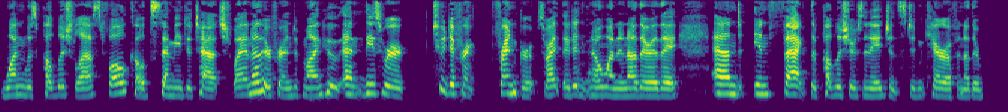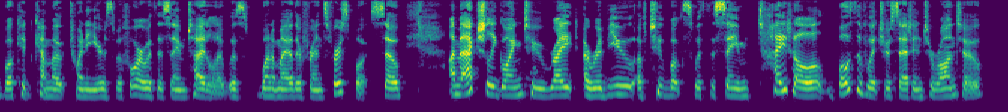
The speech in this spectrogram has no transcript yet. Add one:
one was published last fall called Semi Detached by another friend of mine who, and these were two different friend groups, right? They didn't know one another. They, and in fact, the publishers and agents didn't care if another book had come out 20 years before with the same title. It was one of my other friend's first books. So I'm actually going to write a review of two books with the same title, both of which are set in Toronto,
